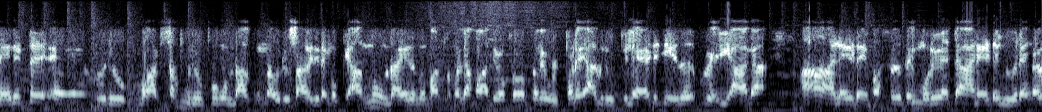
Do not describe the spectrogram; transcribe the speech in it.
നേരിട്ട് ഒരു വാട്സപ്പ് ഗ്രൂപ്പും ഉണ്ടാക്കുന്ന ഒരു സാഹചര്യമൊക്കെ അന്നും ഉണ്ടായിരുന്നു. മാത്രമല്ല മാധ്യമപ്രവർത്തകരെ ഉൾപ്പെടെ ആ ഗ്രൂപ്പിൽ ആഡ് ചെയ്ത് ഈ ആന ആ ആനയുടെ വസ്ത്രത്തിൽ മുറിവേറ്റ ആനയുടെ വിവരങ്ങൾ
